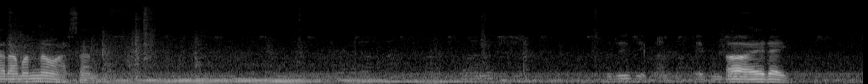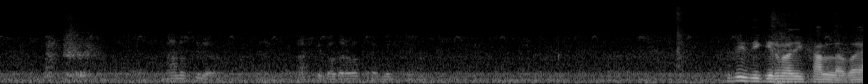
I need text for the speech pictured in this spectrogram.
আর আমার নাম হাসান হ্যাঁ এটাই। ভালো ছিল। আজকে কথাবার্তা বলছি। রিদিকের মারি খাল্লা ভাই।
